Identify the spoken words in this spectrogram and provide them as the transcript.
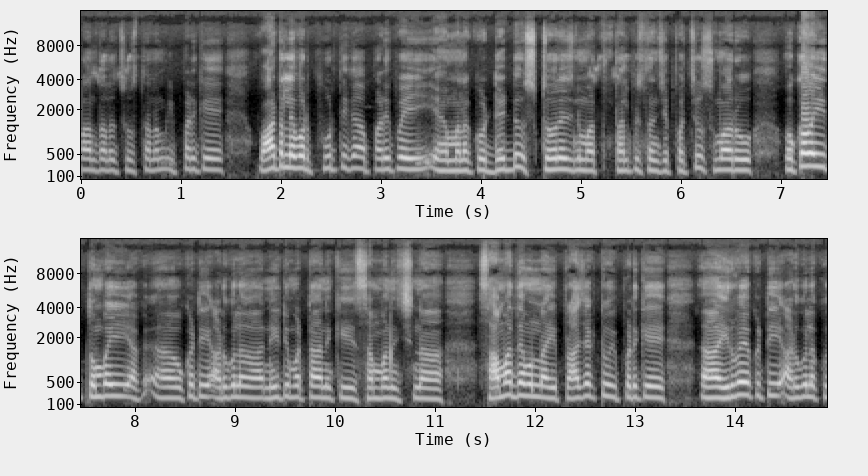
ప్రాంతాలు చూస్తున్నాం. ఇప్పటికే వాటర్ లెవెల్ పూర్తిగా పడిపోయి మనకు డెడ్ స్టోరేజ్ని మాత్రం తలపిస్తుందని చెప్పొచ్చు. సుమారు ఒక తొంభై ఒకటి అడుగుల నీటి మట్టానికి సంబంధించిన సామర్థ్యం ఉన్న ఈ ప్రాజెక్టు ఇప్పటికే ఇరవై ఒకటి అడుగులకు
